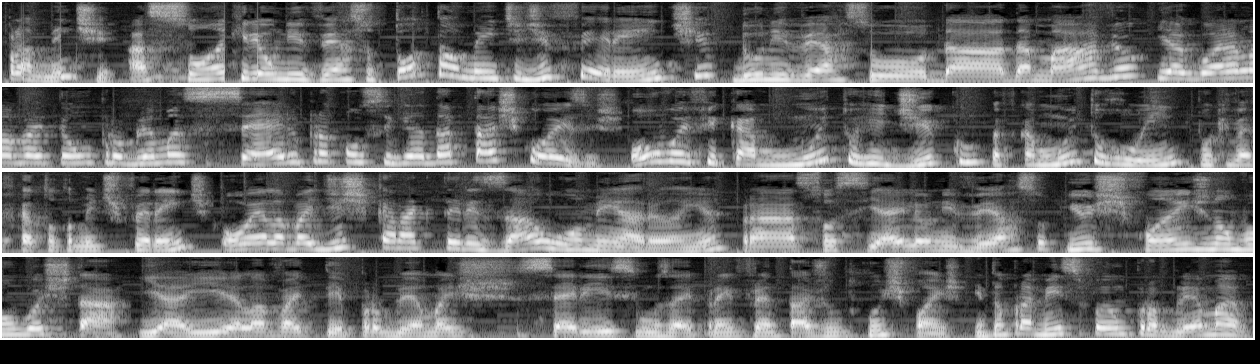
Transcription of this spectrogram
pra mente, a Sony criou um universo totalmente diferente do universo da, da Marvel, e agora ela vai ter um problema sério para conseguir adaptar as coisas. Ou vai ficar muito ridículo, vai ficar muito ruim, porque vai ficar totalmente diferente, ou ela vai descaracterizar o Homem-Aranha para associar ele ao universo e os fãs não vão gostar. E aí ela vai ter problemas seríssimos aí para enfrentar junto com os fãs. Então para mim isso foi um problema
